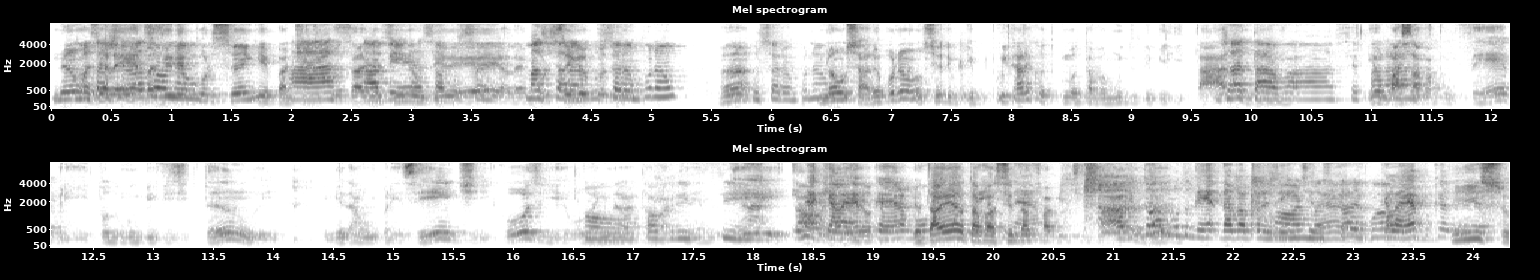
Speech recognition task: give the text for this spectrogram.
Não, mas ela é, mas ela é não? por sangue, hepatite Ah, contagiosa a assim, não é tem. por sangue. É, ela é Mas por o sangue. sarampo, o sarampo não. Hã? O sarampo não. Não, o sarampo não, não sei, porque por causa que eu, como eu estava muito debilitado. Já né? estava separado. Eu passava com febre e todo mundo me visitando e, e me dava um presente e coisa, e eu Oh, ainda estava querendo ter E naquela entendeu? época era bom Eu estava eu tava sendo né? alfabetizado. Porque todo né? mundo ganha- dava presente, Ai, mas né? tá igual. Naquela época. Isso,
